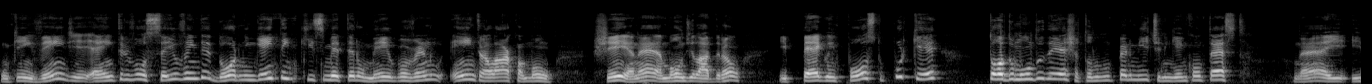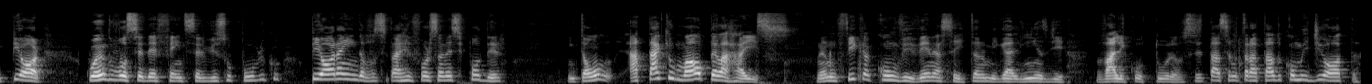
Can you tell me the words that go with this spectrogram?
com quem vende é entre você e o vendedor. Ninguém tem que se meter no meio. O governo entra lá com a mão cheia, né? A mão de ladrão e pega o imposto porque todo mundo deixa, todo mundo permite, ninguém contesta, né? E, e pior, quando você defende serviço público, pior ainda, você está reforçando esse poder. Então, ataque o mal pela raiz. Né? Não fica convivendo e aceitando migalhinhas de vale cultura. Você está sendo tratado como idiota.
